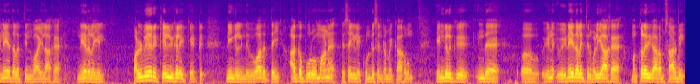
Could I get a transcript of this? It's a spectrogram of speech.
இணையதளத்தின் வாயிலாக நேரலையில் பல்வேறு கேள்விகளை கேட்டு நீங்கள் இந்த விவாதத்தை ஆக்கப்பூர்வமான திசையிலே கொண்டு சென்றமைக்காகவும் எங்களுக்கு இந்த இணையதளத்தின் வழியாக மக்கள் அதிகாரம் சார்பில்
